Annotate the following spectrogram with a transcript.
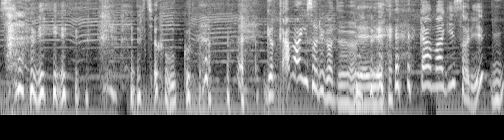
사람이 조금 웃고 이거 까마귀 소리거든. 예, 예. 까마귀 소리. 음.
